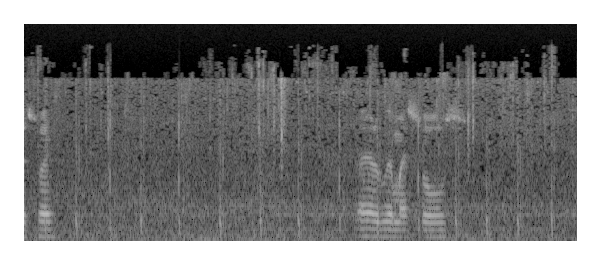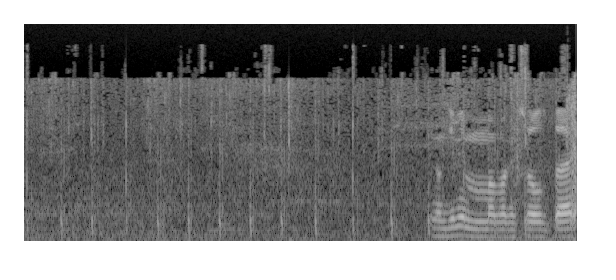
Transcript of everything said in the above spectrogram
This way. I gotta get my souls. You know, give me my motherfucking souls back.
